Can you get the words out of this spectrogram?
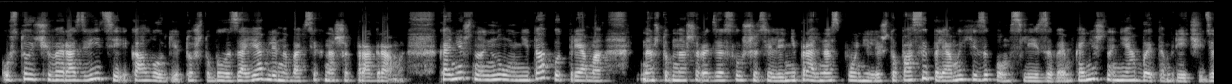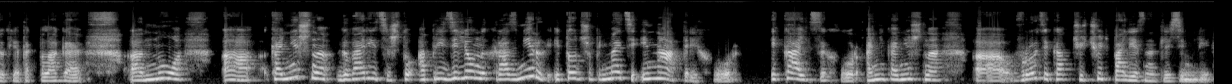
устойчивое развитие экологии, то, что было заявлено во всех наших программах. Конечно, ну не так вот прямо, э, чтобы наши радиослушатели неправильно нас поняли, что посыпали, а мы их языком слизываем. Конечно, не об этом речь идет, я так полагаю. А, но, конечно, говорится, что определенных размерах и тот же, понимаете, и натрий хлор и кальций хлор, они, конечно, а, вроде как чуть-чуть полезны для Земли.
